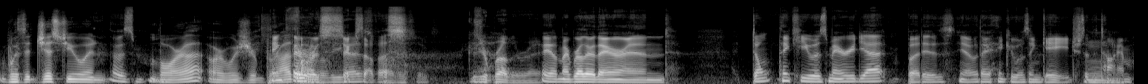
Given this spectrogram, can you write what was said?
Was it just you and It was Laura, or was your brother? I think there brother? was- six of us. Because your brother, right? yeah, my brother there, and I don't think he was married yet, but is you know they think he was engaged at the Mm. time.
